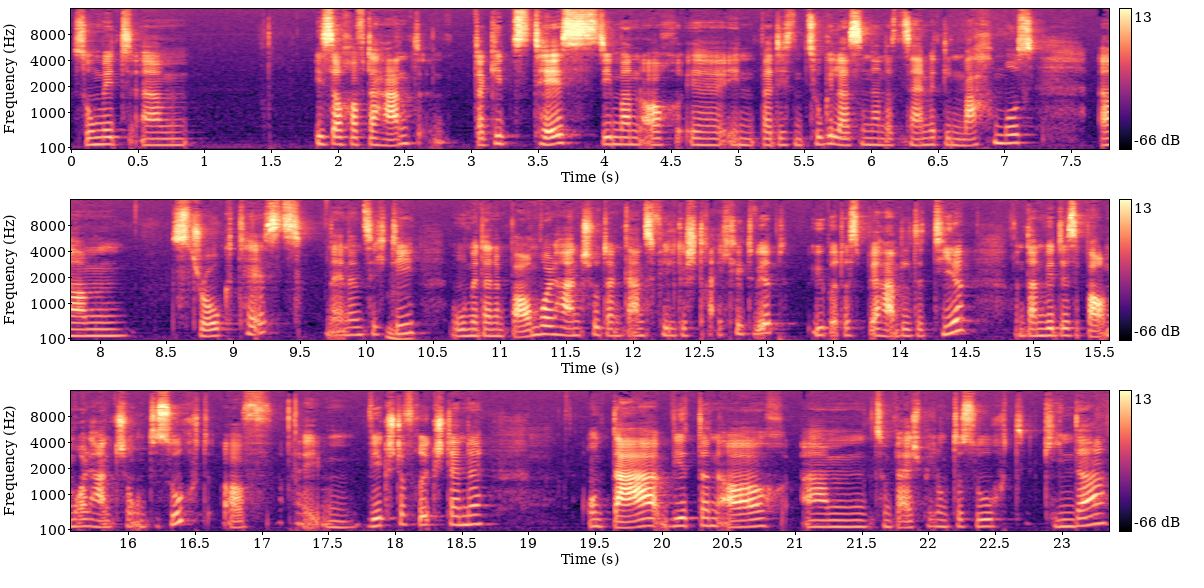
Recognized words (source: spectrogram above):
Somit ähm, ist auch auf der Hand, da gibt es Tests, die man auch äh, in, bei diesen zugelassenen Arzneimitteln machen muss. Ähm, Stroke-Tests nennen sich die, mhm. wo mit einem Baumwollhandschuh dann ganz viel gestreichelt wird über das behandelte Tier und dann wird dieser Baumwollhandschuh untersucht auf eben Wirkstoffrückstände und da wird dann auch ähm, zum Beispiel untersucht Kinder,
